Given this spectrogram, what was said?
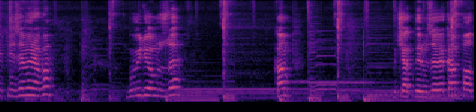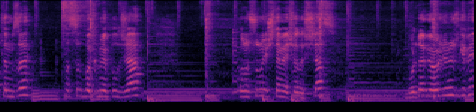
hepinize merhaba. Bu videomuzda kamp bıçaklarımıza ve kamp baltamıza nasıl bakım yapılacağı konusunu işlemeye çalışacağız. Burada gördüğünüz gibi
